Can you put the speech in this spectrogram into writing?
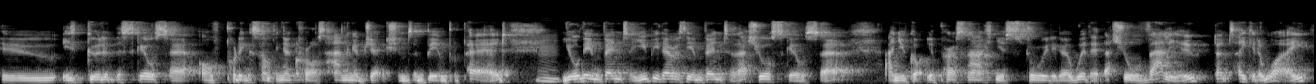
who is good at the skill set of putting something across, handling objections, and being prepared? Mm. You're the inventor. You be there as the inventor. That's your skill set, and you've got your personality and your story to go with it. That's your value. Don't take it away.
